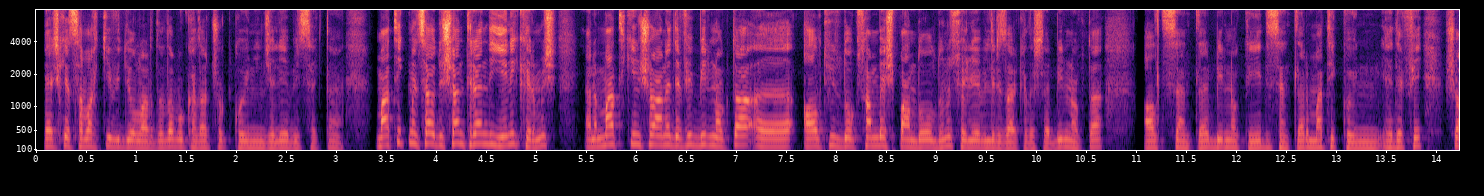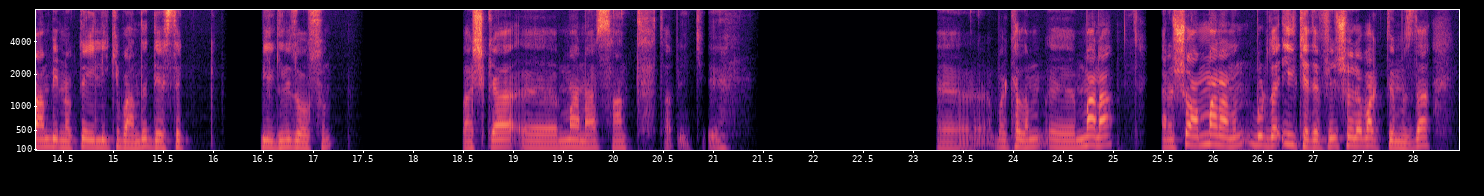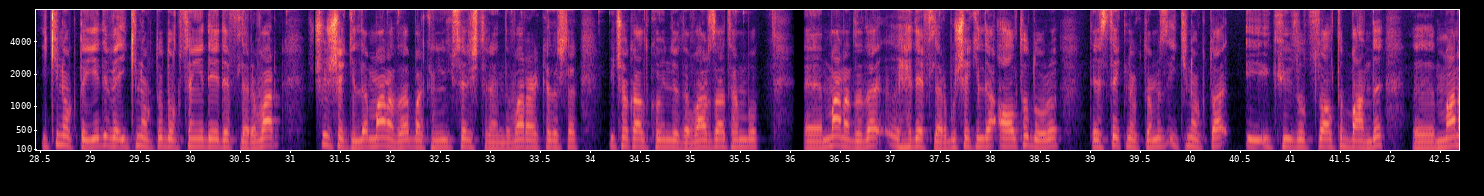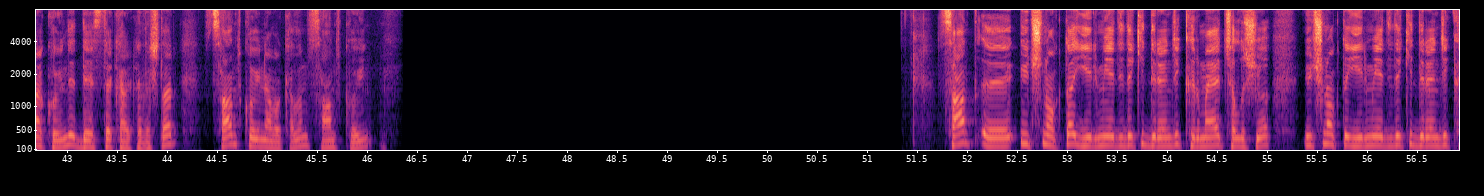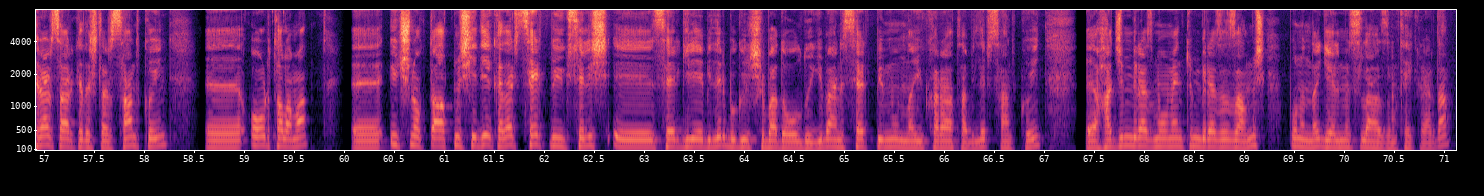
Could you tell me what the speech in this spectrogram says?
Keşke sabahki videolarda da bu kadar çok coin inceleyebilsek değil mi? Matic mesela düşen trendi yeni kırmış. Yani Matic'in şu an hedefi 1.695 bandı olduğunu söyleyebiliriz arkadaşlar. 1.6 centler, 1.7 centler Matic coin'in hedefi şu an 1.52 bandı destek bilginiz olsun. Başka e, Mana, Sant tabii ki. E, bakalım e, Mana yani şu an Mana'nın burada ilk hedefi şöyle baktığımızda 2.7 ve 2.97 hedefleri var. Şu şekilde Mana'da bakın yükseliş trendi var arkadaşlar. Birçok altcoin'de de var zaten bu. E, Mana'da da hedefler bu şekilde alta doğru destek noktamız 2.236 bandı. E, Mana coin'de destek arkadaşlar. Sant coin'e bakalım. Sant coin Sant e, 3.27'deki direnci kırmaya çalışıyor. 3.27'deki direnci kırarsa arkadaşlar Sandcoin e, ortalama e, 3.67'ye kadar sert bir yükseliş e, sergileyebilir. Bugün Shiba'da olduğu gibi hani sert bir mumla yukarı atabilir Sandcoin. E, hacim biraz momentum biraz azalmış. Bunun da gelmesi lazım tekrardan.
